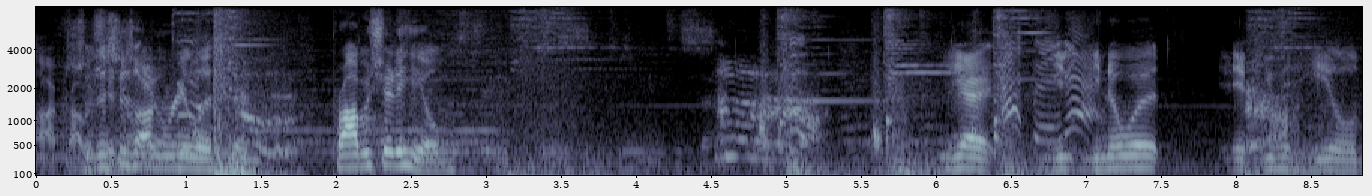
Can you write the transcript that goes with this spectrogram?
Oh, I So probably this should've is healed. unrealistic. Probably should have healed. Yeah, you, you know what? If you had healed,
